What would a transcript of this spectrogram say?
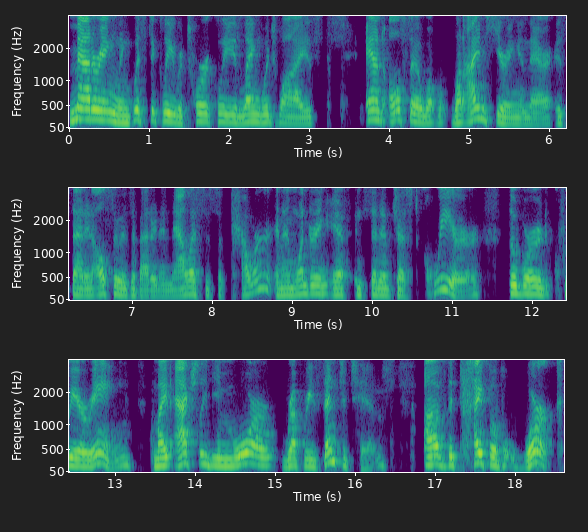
mattering linguistically, rhetorically, language-wise. And also what, what I'm hearing in there is that it also is about an analysis of power. And I'm wondering if instead of just queer, the word queering might actually be more representative of the type of work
